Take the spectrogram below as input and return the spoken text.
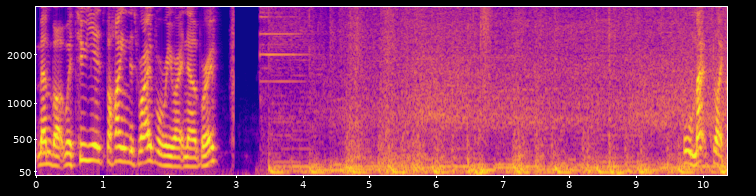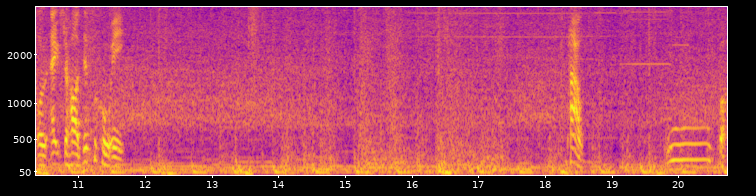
Remember, we're two years behind this rivalry right now, bro. Oh, Matt's like on extra hard difficulty. Pow. Ooh, fuck.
